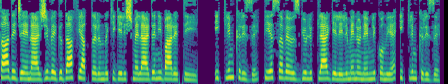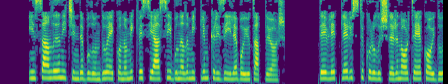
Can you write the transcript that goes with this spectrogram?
sadece enerji ve gıda fiyatlarındaki gelişmelerden ibaret değil. İklim krizi, piyasa ve özgürlükler gelelim en önemli konuya, iklim krizi. İnsanlığın içinde bulunduğu ekonomik ve siyasi bunalım iklim krizi ile boyut atlıyor. Devletler üstü kuruluşların ortaya koyduğu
